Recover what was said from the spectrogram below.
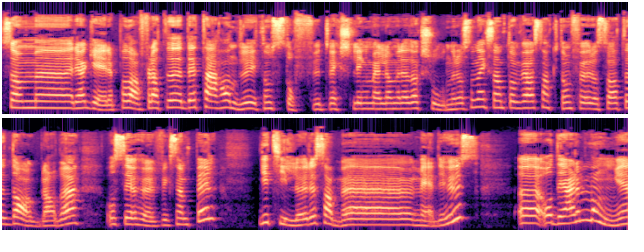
som uh, reagerer på. Da. For det, dette handler litt om stoffutveksling mellom redaksjoner. og sånn, ikke sant? Og Vi har snakket om før også at Dagbladet og Se og Hør f.eks de tilhører samme mediehus. Eh, og det er det mange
